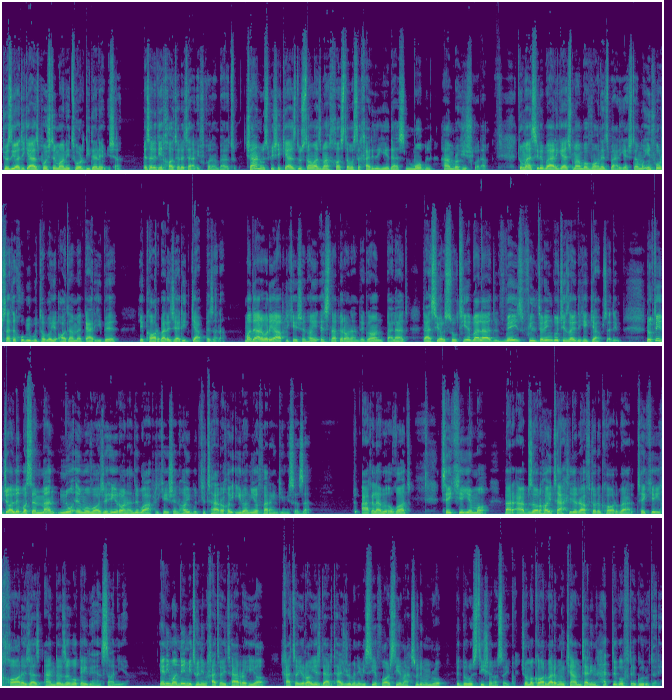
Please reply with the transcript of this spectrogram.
جزئیاتی که از پشت مانیتور دیده نمیشن. بذارید یه خاطره تعریف کنم براتون. چند روز پیش که از دوستام از من خواست تا واسه خرید یه دست مبل همراهیش کنم. تو مسیر برگشت من با وانت برگشتم و این فرصت خوبی بود تا با یه آدم غریبه یه کاربر جدید گپ بزنم. ما درباره اپلیکیشن های اسنپ رانندگان بلد دستیار صوتی بلد ویز فیلترینگ و چیزهای دیگه گپ زدیم. نکته جالب واسه من نوع مواجهه راننده با اپلیکیشن هایی بود که طراحهای ایرانی یا فرنگی می‌سازن. تو اغلب اوقات تکیه ما بر ابزارهای تحلیل رفتار کاربر تکیه خارج از اندازه و غیر انسانیه. یعنی ما نمی‌تونیم خطای طراحی یا خطای رایج در تجربه نویسی فارسی محصولمون رو به درستی شناسایی کنیم. چون با کاربرمون کمترین حد گفتگو رو داریم.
